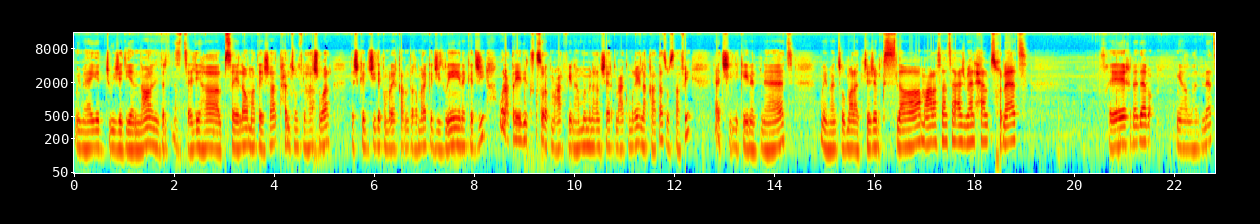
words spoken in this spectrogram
المهم ها هي الدويجه ديالنا. راني درت زدت عليها البصيلة ومطيشه طحنتهم في الهاشوار. باش كتجي داك المريقة مدغمره كتجي زوينة كتجي. والعطرية ديال الكسكسو راكم عارفينها. المهم أنا غنشارك معكم غير لقطات وصافي. هادشي اللي كاين البنات. المهم هانتوما راه الدجاجة مكسلة مع راساتها عجبها الحال. سخنات. سخيخنا دابا. يلا البنات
